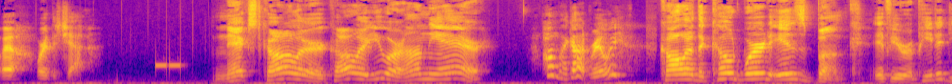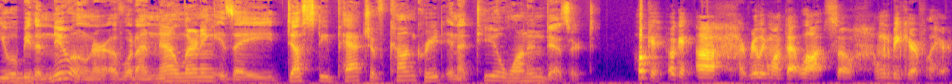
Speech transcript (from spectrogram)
Well, where'd the shot. Next caller. Caller, you are on the air. Oh my god, really? Caller, the code word is bunk. If you repeat it, you will be the new owner of what I'm now learning is a dusty patch of concrete in a Tijuanan desert. Okay, okay. Uh, I really want that lot, so I'm gonna be careful here.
